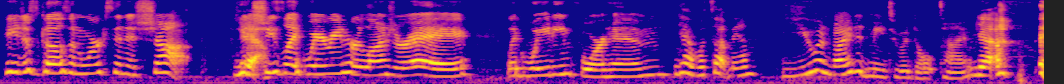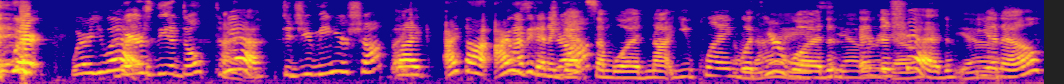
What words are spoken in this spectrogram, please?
he just goes and works in his shop. Yeah. And she's like wearing her lingerie, like waiting for him. yeah, what's up, man? You invited me to adult time. Yeah. Where where are you at? Where's the adult time? Yeah. Did you mean your shop? like I thought I was gonna get some wood, not you playing Oh, with your wood Yeah, in the go. shed. Yeah. You know?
